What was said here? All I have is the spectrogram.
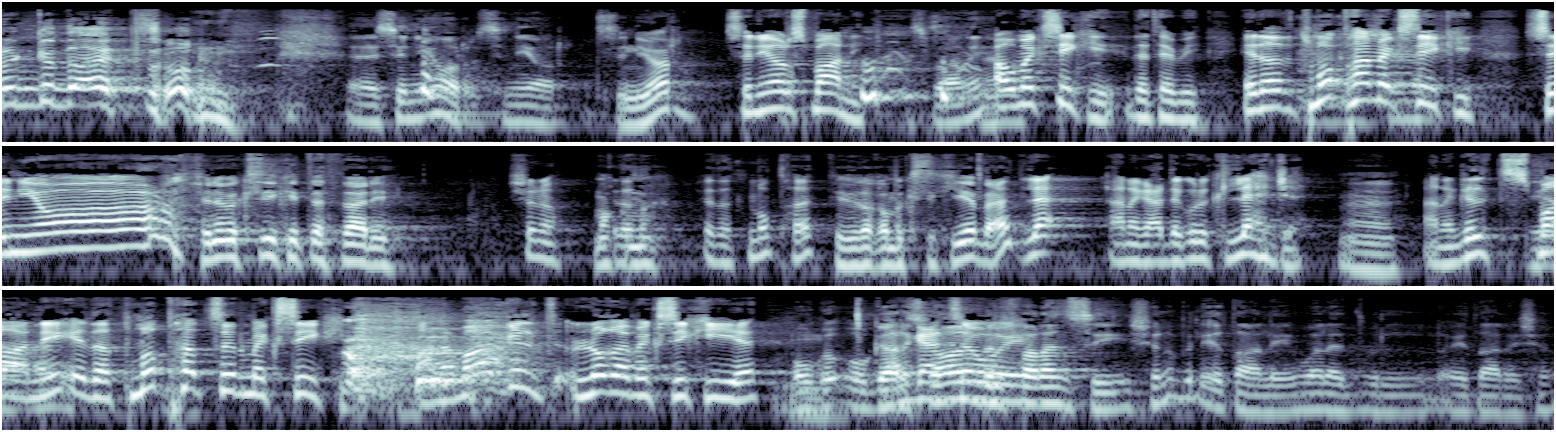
رنقد عيسو. آه، سنيور سنيور سنيور سنيور اسباني اسباني أو مكسيكي اذا تبي اذا تمطها مكسيكي سنيور شنو مكسيكي انت الثاني؟ شنو؟ ماكو اذا, تمطها في لغه مكسيكيه بعد؟ لا أنا قاعد أقول لك لهجه آه. أنا قلت اسباني اذا تمطها تصير مكسيكي أنا ما قلت لغه مكسيكيه وقارسون بالفرنسي شنو بالايطالي ولد بالايطالي شنو؟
